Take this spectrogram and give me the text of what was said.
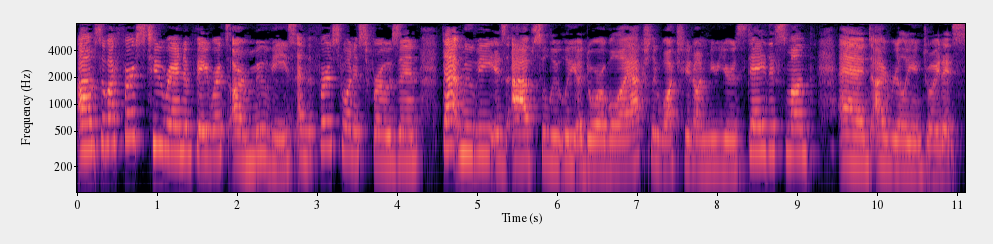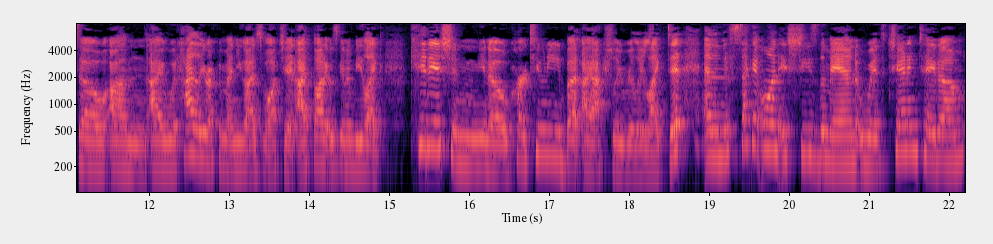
Um, so my first two random favorites are movies and the first one is Frozen. That movie is absolutely adorable. I actually watched it on New Year's Day this month and I really enjoyed it. So um, I would highly recommend you guys watch it. I thought it was going to be like kiddish and, you know, cartoony, but I actually really liked it. And then the second one is She's the Man with Channing Tatum.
